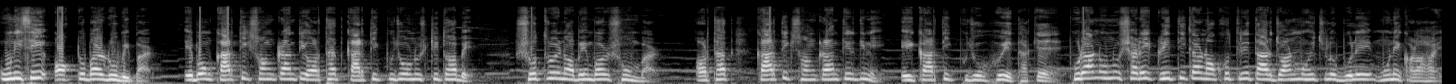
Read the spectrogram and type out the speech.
উনিশে অক্টোবর রবিবার এবং কার্তিক সংক্রান্তি অর্থাৎ কার্তিক পুজো অনুষ্ঠিত হবে সতেরোই নভেম্বর সোমবার। অর্থাৎ কার্তিক সংক্রান্তির দিনে এই কার্তিক পুজো হয়ে থাকে। পুরাণ অনুসারে কৃতিকা নক্ষত্রে তার জন্ম হয়েছিল বলে মনে করা হয়।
